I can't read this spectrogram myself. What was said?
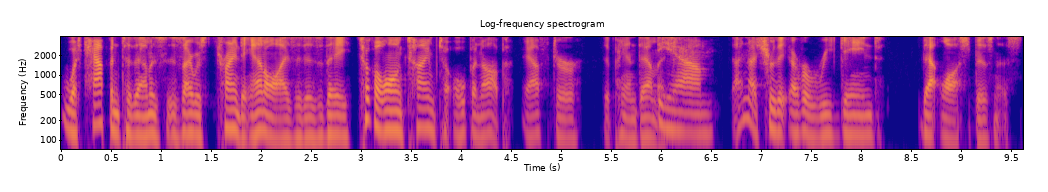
what happened to them is, as I was trying to analyze it, is they took a long time to open up after the pandemic. Yeah. I'm not sure they ever regained that lost business.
